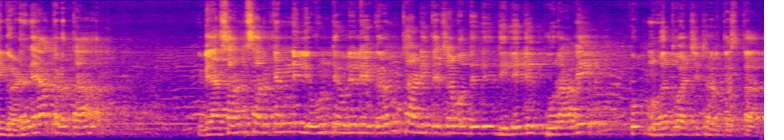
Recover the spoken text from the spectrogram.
हे घडण्याकरता व्यासांसारख्यांनी लिहून ठेवलेले ग्रंथ आणि त्याच्यामध्ये दिलेले पुरावे खूप महत्त्वाचे ठरत असतात.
